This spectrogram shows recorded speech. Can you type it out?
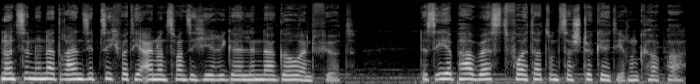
(1973) wird die 21-jährige Linda Go entführt. Das Ehepaar West foltert und zerstückelt ihren Körper.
